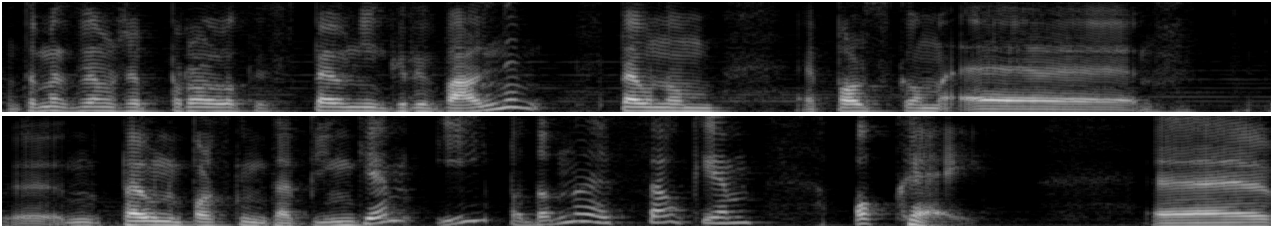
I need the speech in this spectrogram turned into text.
Natomiast wiem, że prolog jest w pełni grywalny, z pełną e, polską, e, pełnym polskim dubbingiem i podobno jest całkiem okej. E,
